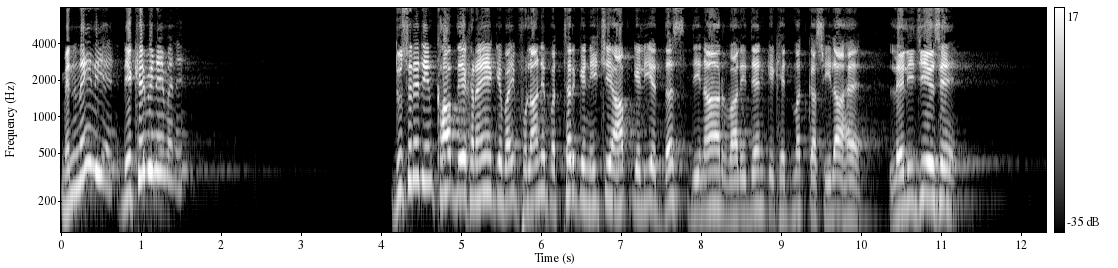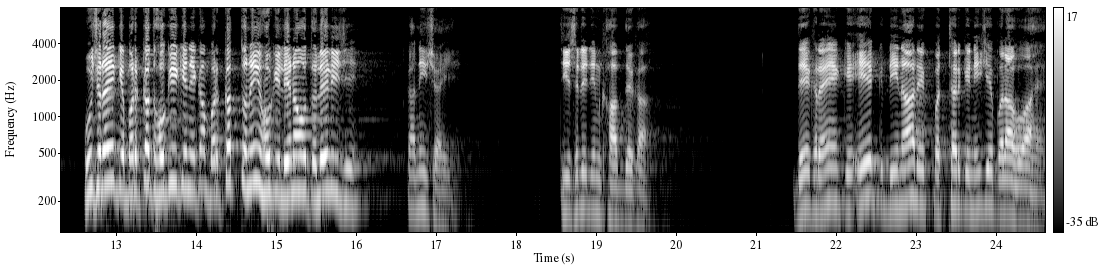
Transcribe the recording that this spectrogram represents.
میں نے نہیں لیے، دیکھے بھی نہیں میں نے۔ دوسرے دن خواب دیکھ رہے ہیں کہ بھائی فلانے پتھر کے نیچے آپ کے لیے دس دینار والدین کی خدمت کا سیلا ہے۔ لے لیجیے اسے۔ پوچھ رہے ہیں کہ برکت ہوگی کہ نہیں؟ کہا، برکت تو نہیں ہوگی، لینا ہو تو لے لیجیے۔ کہا، نہیں چاہیے۔ تیسرے دن خواب دیکھا۔ دیکھ رہے ہیں کہ ایک دینار ایک پتھر کے نیچے پڑا ہوا ہے۔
